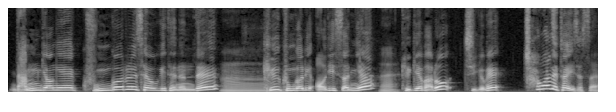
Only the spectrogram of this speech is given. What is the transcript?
남경에 궁궐을 세우게 되는데 음. 그 궁궐이 어디 있었냐? 네. 그게 바로 지금의 청와대터에 있었어요.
